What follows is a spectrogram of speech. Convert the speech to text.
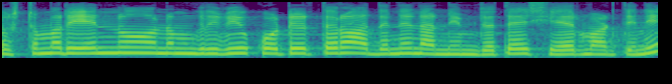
ಕಸ್ಟಮರ್ ಏನು ನಮ್ಗೆ ರಿವ್ಯೂ ಕೊಟ್ಟಿರ್ತಾರೋ ಅದನ್ನೇ ನಾನು ನಿಮ್ಮ ಜೊತೆ ಶೇರ್ ಮಾಡ್ತೀನಿ.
